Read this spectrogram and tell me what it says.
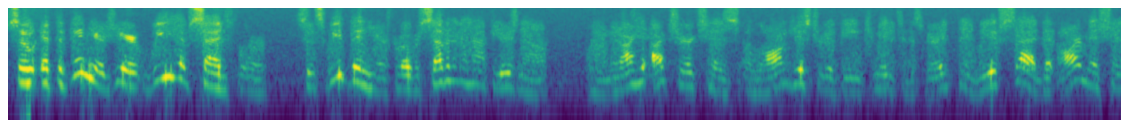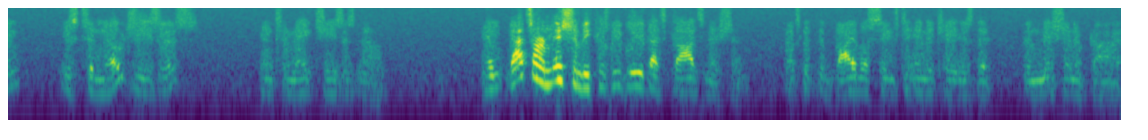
So at the vineyard here, we have said for, since we've been here for over seven and a half years now, um, and our, our church has a long history of being committed to this very thing. We have said that our mission is to know Jesus and to make Jesus known. And that's our mission because we believe that's God's mission. That's what the Bible seems to indicate is the, the mission of God.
